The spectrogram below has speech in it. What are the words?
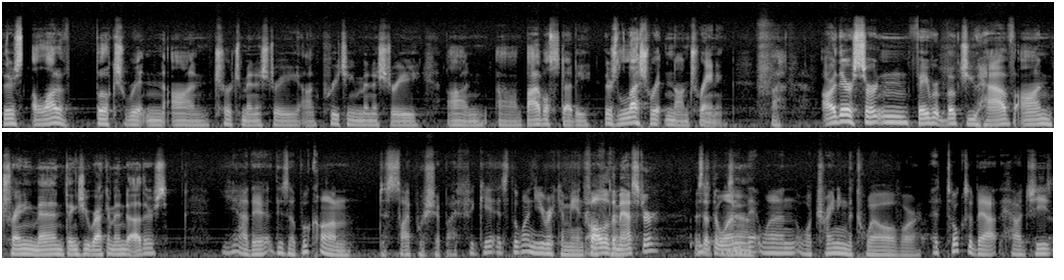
There's a lot of books written on church ministry, on preaching ministry, on uh, Bible study. There's less written on training. Uh, are there certain favorite books you have on training men, things you recommend to others? Yeah, there, there's a book on discipleship. I forget. It's the one you recommend. Follow often. the Master? Is that the one? Yeah. That one, or Training the Twelve, or it talks about how Je-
